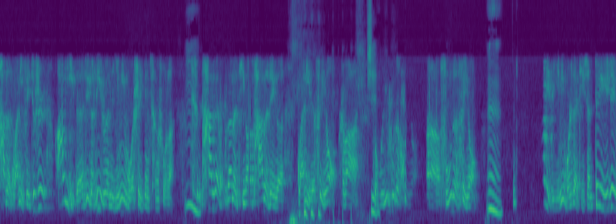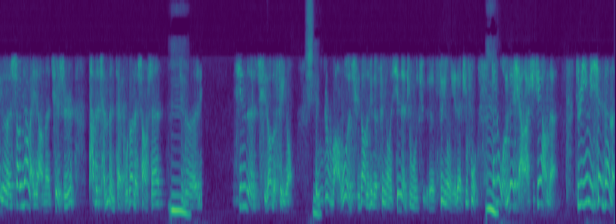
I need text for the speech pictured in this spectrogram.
它的管理费就是阿里的这个利润的盈利模式已经成熟了，嗯，它在不断的提高它的这个管理的费用，是吧？是维护的费用啊，服务的费用，嗯，阿里的盈利模式在提升。对于这个商家来讲呢，确实它的成本在不断的上升，嗯，这个新的渠道的费用，是等于是网络渠道的这个费用，新的支付呃费用也在支付。嗯，但是我们在想啊，是这样的，就是因为现在呢，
